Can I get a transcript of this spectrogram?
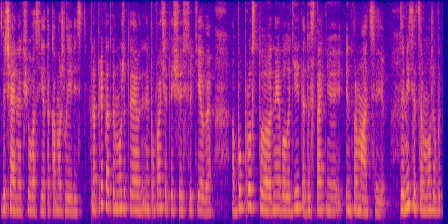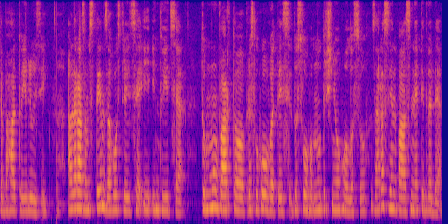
звичайно, якщо у вас є така можливість. Наприклад, ви можете не побачити щось суттєве, або просто не володієте достатньою інформацією. За місяцем може бути багато ілюзій, але разом з тим загострюється і інтуїція. Тому варто прислуховуватись до свого внутрішнього голосу. Зараз він вас не підведе.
